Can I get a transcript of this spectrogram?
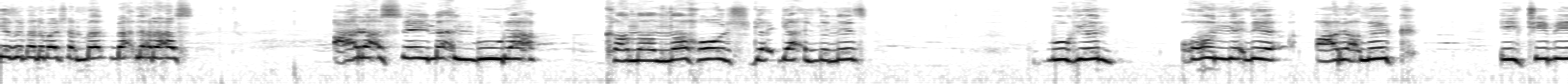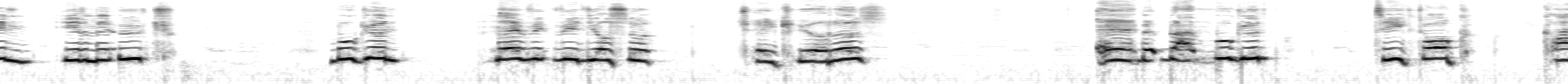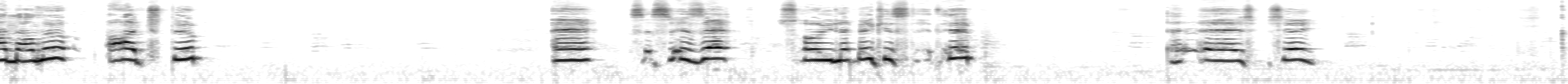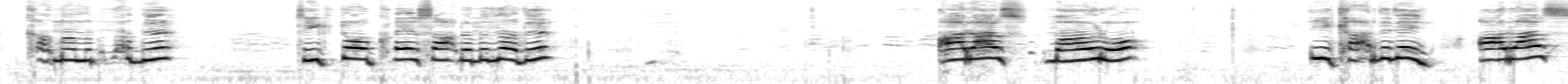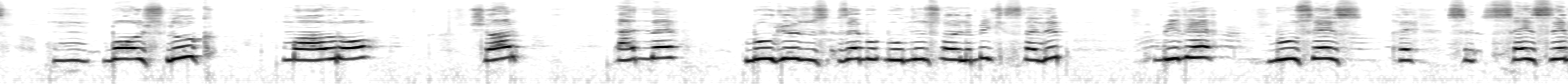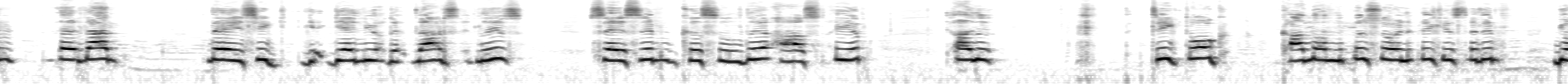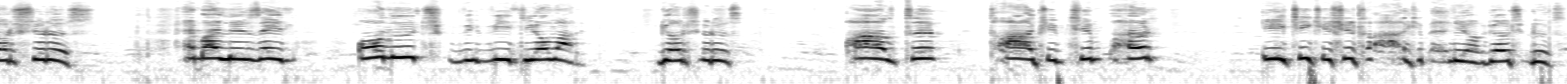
Herkese merhaba arkadaşlar. Ben, ben Aras. Aras Seymen Buğra kanalına hoş ge- geldiniz. Bugün 17 Aralık 2023 Bugün ne vi- videosu çekiyoruz? Ee, be- ben bugün TikTok kanalı açtım. Si- size söylemek istedim. Ee, e, şey kanalımın adı TikTok hesabımın adı Aras Mauro Icardi değil. Aras boşluk Mauro Şar ben de bugün size bu, bunu söylemek istedim. Bir de bu ses e, sesim neden değişik ge- geliyor de- derseniz sesim kısıldı hastayım. Yani TikTok kanalımı söylemek istedim. Görüşürüz. Hemen izleyin. 13 vi- video var. Görüşürüz. 6 takipçim var. 2 kişi takip ediyor. Görüşürüz.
